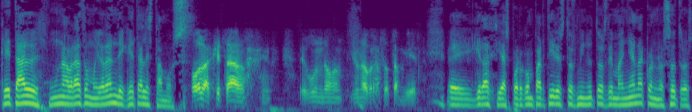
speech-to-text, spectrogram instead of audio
¿qué tal? Un abrazo muy grande, ¿qué tal estamos? Hola, ¿qué tal? Segundo, y un abrazo también. Eh, gracias por compartir estos minutos de mañana con nosotros.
